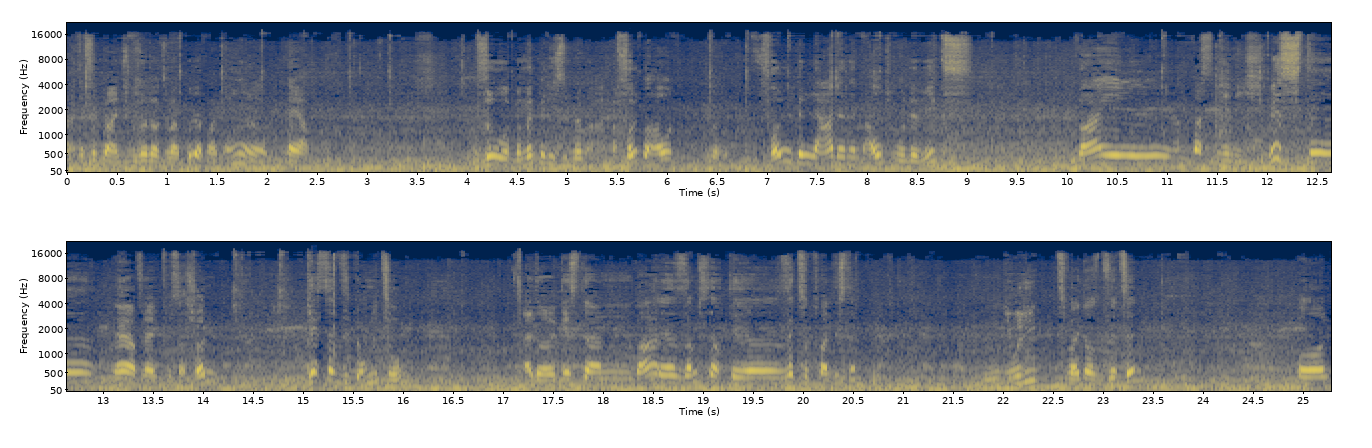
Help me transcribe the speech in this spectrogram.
Ach, da fällt mir ein, ich muss heute zu meinem Bruder fragen. Ah, naja. So, im Moment bin ich mit einem voll, voll beladenen Auto unterwegs, weil, was ihr nicht wisst, naja, vielleicht wisst ihr das schon, Gestern sind wir umgezogen. Also gestern war der Samstag, der 26. Juli 2014. Und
